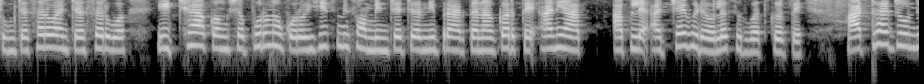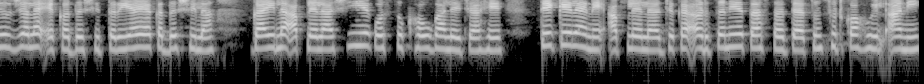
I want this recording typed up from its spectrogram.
तुमच्या सर्वांच्या सर्व इच्छा आकांक्षा पूर्ण करो. हीच मी स्वामींच्या चरणी प्रार्थना करते आणि आप आपल्या आजच्या व्हिडिओला सुरुवात करते. अठरा जून निर्जला एकादशी. तर या एकादशीला गाईला आपल्याला अशी एक वस्तू खाऊ घालायची आहे. ते केल्याने आपल्याला जे काय अडचणी येत असतात त्यातून सुटका होईल आणि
